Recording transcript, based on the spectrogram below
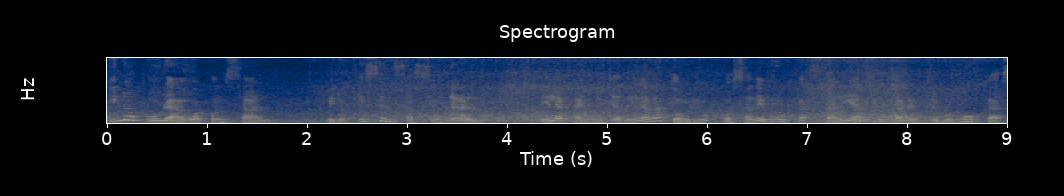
y no pura agua con sal. Pero qué sensacional. De la canilla del lavatorio, cosa de brujas, salía azúcar entre burbujas.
